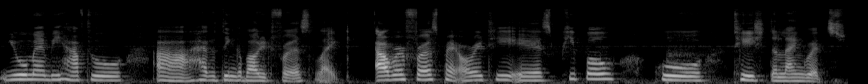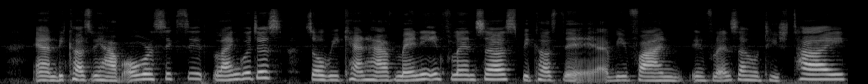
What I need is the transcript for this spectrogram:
you maybe have to uh, have to think about it first. Like our first priority is people who teach the language. And because we have over 60 languages so we can have many influencers because they we find influencers who teach thai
